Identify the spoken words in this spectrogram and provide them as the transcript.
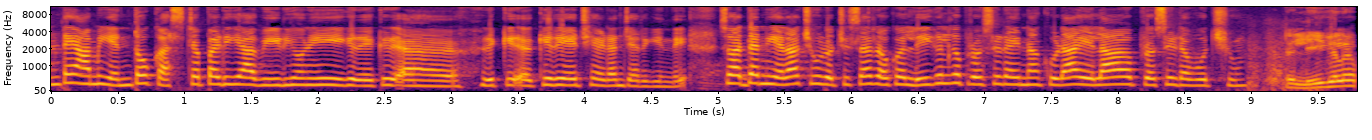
అంటే ఆమె ఎంతో కష్టపడి ఆ వీడియోని క్రియేట్ చేయడం జరిగింది. సో దాన్ని ఎలా చూడొచ్చు సార్? ఒక లీగల్గా ప్రొసీడ్ అయినా కూడా ఎలా ప్రొసీడ్ అవ్వచ్చు? అంటే లీగల్గా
